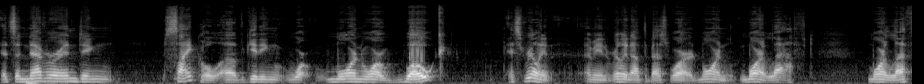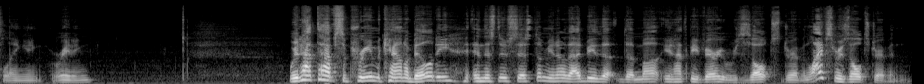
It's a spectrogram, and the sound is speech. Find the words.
it's a never-ending cycle of getting more and more woke. It's really I mean really not the best word. More and more left, more left-leaning reading We'd have to have supreme accountability in this new system. You know, that'd be the, the you'd have to be very results driven. Life's results driven.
